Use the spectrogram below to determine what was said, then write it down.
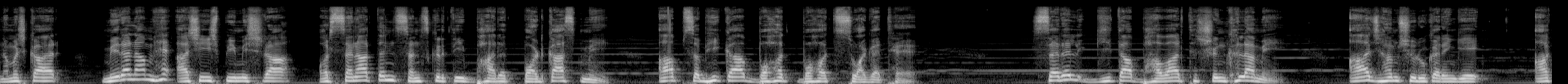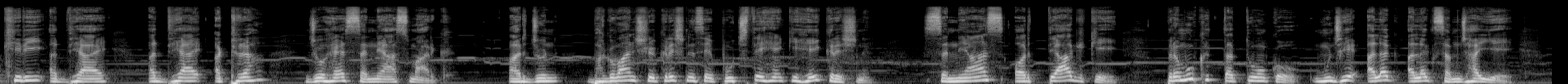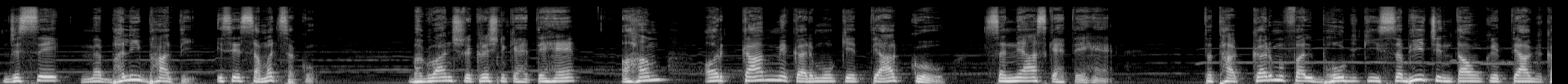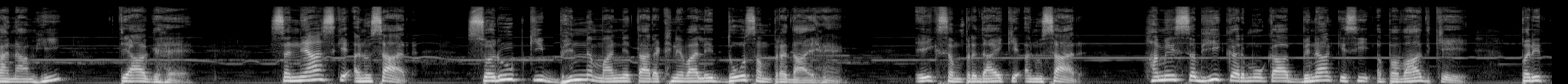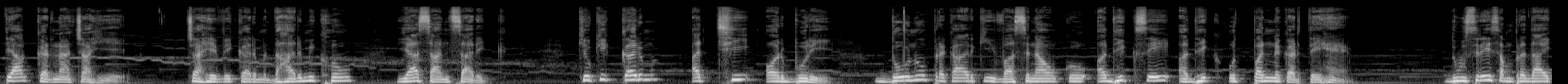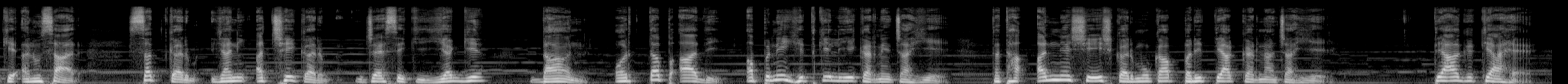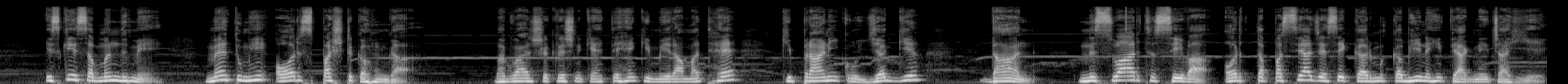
नमस्कार, मेरा नाम है आशीष पी मिश्रा और सनातन संस्कृति भारत पॉडकास्ट में आप सभी का बहुत बहुत स्वागत है। सरल गीता भावार्थ श्रृंखला में आज हम शुरू करेंगे आखिरी अध्याय अध्याय अठारह, जो है संन्यास मार्ग। अर्जुन भगवान श्री कृष्ण से पूछते हैं कि हे कृष्ण, संन्यास और त्याग के प्रमुख तत्वों को मुझे अलग अलग समझाइए, जिससे मैं भली भांति इसे समझ सकूँ। भगवान श्री कृष्ण कहते हैं, अहम और काम्य कर्मों के त्याग को संन्यास कहते हैं, तथा कर्म फल भोग की सभी चिंताओं के त्याग का नाम ही त्याग है। संन्यास के अनुसार, स्वरूप की भिन्न मान्यता रखने वाले दो संप्रदाय हैं। एक संप्रदाय के अनुसार, हमें सभी कर्मों का बिना किसी अपवाद के परित्याग करना चाहिए, चाहे वे कर्म धार्मिक हो या सांसारिक। क्योंकि कर्म अच्छी और बुरी दोनों प्रकार की वासनाओं को अधिक से अधिक उत्पन्न करते हैं। दूसरे संप्रदाय के अनुसार, सत्कर्म यानी अच्छे कर्म जैसे कि यज्ञ, दान और तप आदि अपने हित के लिए करने चाहिए तथा अन्य शेष कर्मों का परित्याग करना चाहिए। त्याग क्या है? इसके संबंध में मैं तुम्हें और स्पष्ट कहूँगा। भगवान श्री कृष्ण कहते हैं कि मेरा मत है कि प्राणी को यज्ञ, दान, निस्वार्थ सेवा और तपस्या जैसे कर्म कभी नहीं त्यागने चाहिए।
